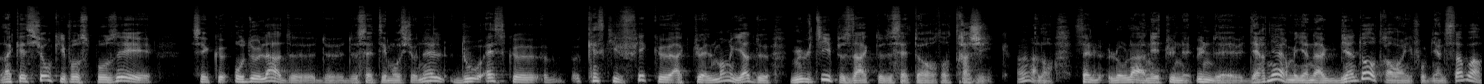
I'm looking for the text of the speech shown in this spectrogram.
La question qu'il faut se poser, c'est qu'au-delà de, de, cet émotionnel, d'où est-ce que qu'est-ce qui fait qu'actuellement il y a de multiples actes de cet ordre tragique hein? Alors, celle Lola en est une, une des dernières, mais il y en a eu bien d'autres avant, il faut bien le savoir.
